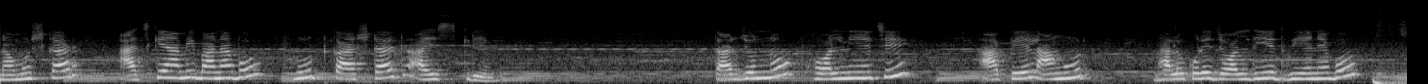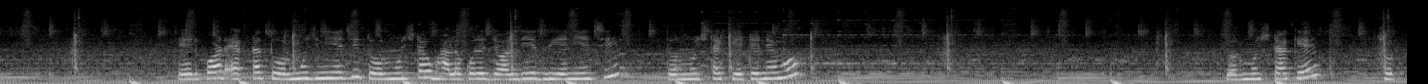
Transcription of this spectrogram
নমস্কার, আজকে আমি বানাবো ফ্রুট কাস্টার্ড আইসক্রিম। তার জন্য ফল নিয়েছি, আপেল, আঙুর, ভালো করে জল দিয়ে ধুয়ে নেব। এরপর একটা তরমুজ নিয়েছি, তরমুজটাও ভালো করে জল দিয়ে ধুয়ে নিয়েছি, তরমুজটা কেটে নেব। তরমুজটাকে ছোট্ট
